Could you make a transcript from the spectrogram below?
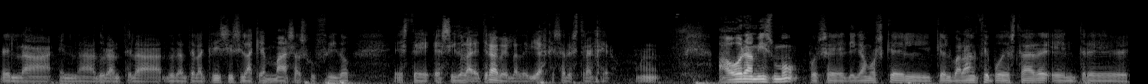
en la, en la, durante, la, durante la crisis y la que más ha sufrido este, ha sido la de travel, la de viajes al extranjero. Ahora mismo, pues eh, digamos que el, que el balance puede estar entre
